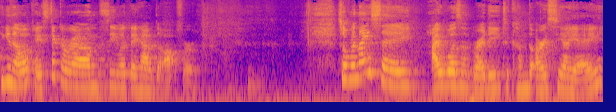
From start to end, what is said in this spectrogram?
you know, okay, stick around, see what they have to offer. So when I say I wasn't ready to come to RCIA,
